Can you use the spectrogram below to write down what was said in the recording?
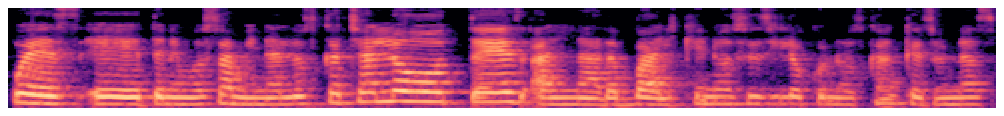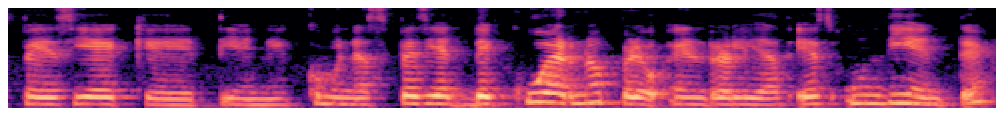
pues eh, tenemos también a los cachalotes, al narval, que no sé si lo conozcan, que es una especie que tiene como una especie de cuerno, pero en realidad es un diente.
